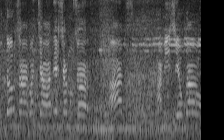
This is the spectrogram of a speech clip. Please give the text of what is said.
उद्धव साहेबांच्या आदेशानुसार आज आम्ही शेवगाव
